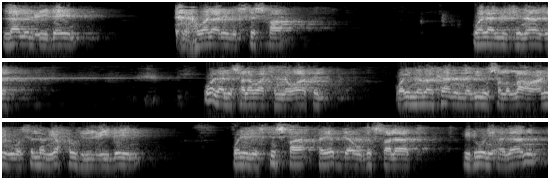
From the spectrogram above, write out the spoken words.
لا للعيدين ولا للاستسقاء. ولا للجنازة ولا لصلوات النوافل وإنما كان النبي صلى الله عليه وسلم يخرج للعيدين وللاستسقاء فيبدأ بالصلاة بدون أذان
